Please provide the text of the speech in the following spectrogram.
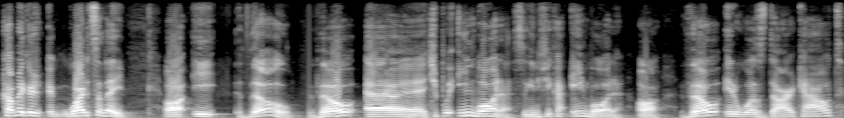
Calma aí, que eu... guarda isso daí. Ó, e though, though é tipo embora, significa embora. Ó, though it was dark out,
